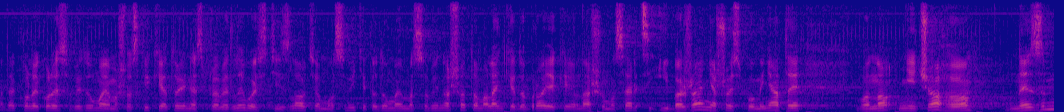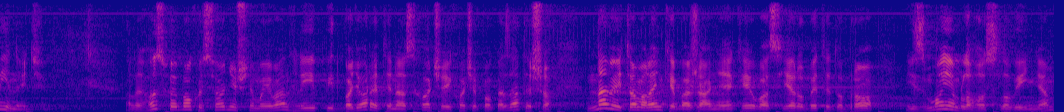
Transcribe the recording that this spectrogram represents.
а деколи, коли собі думаємо, що скільки є тої несправедливості і зла в цьому світі, то думаємо собі, ну що то маленьке добро, яке є в нашому серці, і бажання щось поміняти, воно нічого не змінить. Але Господь Бог у сьогоднішньому Євангелії підбадьорити нас хоче і хоче показати, що навіть то маленьке бажання, яке у вас є робити добро, і з моїм благословінням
